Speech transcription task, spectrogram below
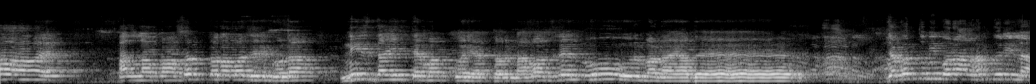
হয়, আল্লাহ পাঁচত্ব নামাজের গুণা নিজ দায়িত্বে মাফ করিয়া তোর নামাজ রে নূর বানায়া দে। যখন তুমি পড়ো, আলহামদুলিল্লাহ,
